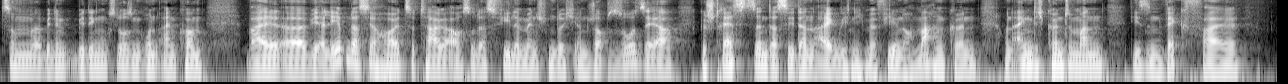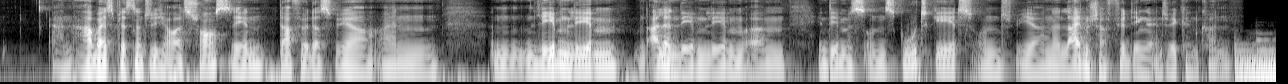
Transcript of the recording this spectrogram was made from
zum äh, bedingungslosen Grundeinkommen, weil äh, wir erleben das ja heutzutage auch so, dass viele Menschen durch ihren Job so sehr gestresst sind, dass sie dann eigentlich nicht mehr viel noch machen können. Und eigentlich könnte man diesen Wegfall an Arbeitsplätzen natürlich auch als Chance sehen, dafür, dass wir ein, ein Leben leben und alle ein Leben leben, ähm, in dem es uns gut geht und wir eine Leidenschaft für Dinge entwickeln können.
